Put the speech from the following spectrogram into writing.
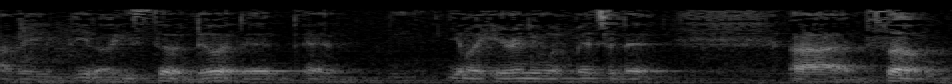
I mean you know he's still doing it, and you know hear anyone mention it. Uh, so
